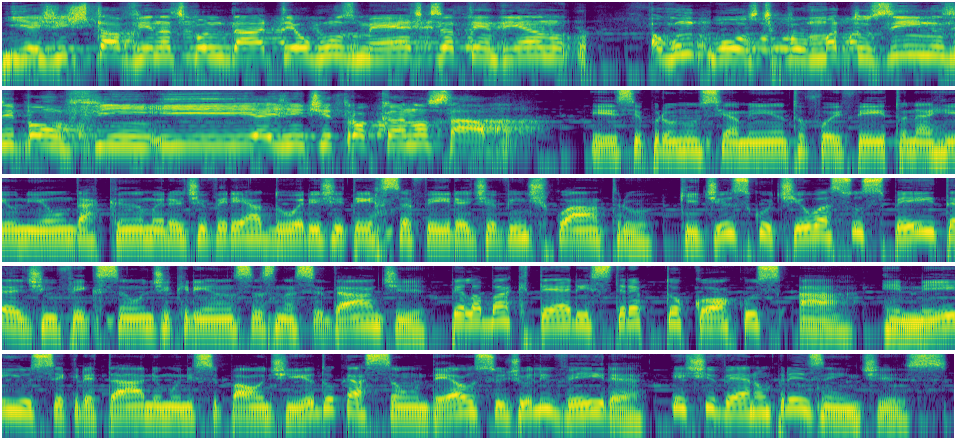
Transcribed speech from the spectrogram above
e a gente está vendo a disponibilidade de ter alguns médicos atendendo algum posto, tipo Matuzinhos e Bonfim, e a gente trocando no sábado. Esse pronunciamento foi feito na reunião da Câmara de Vereadores de terça-feira, dia 24, que discutiu a suspeita de infecção de crianças na cidade pela bactéria Streptococcus A. Renê e o secretário municipal de Educação Délcio de Oliveira estiveram presentes.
